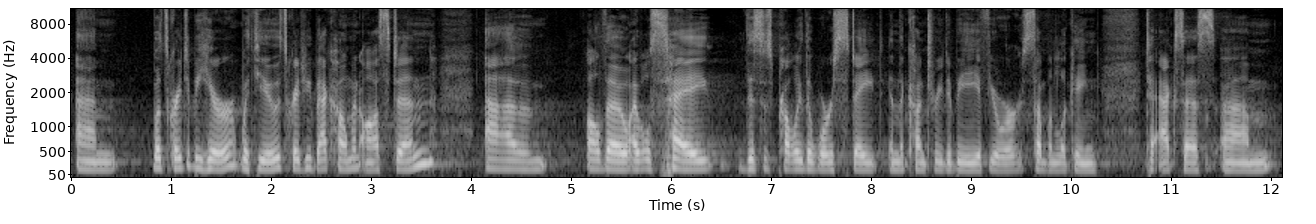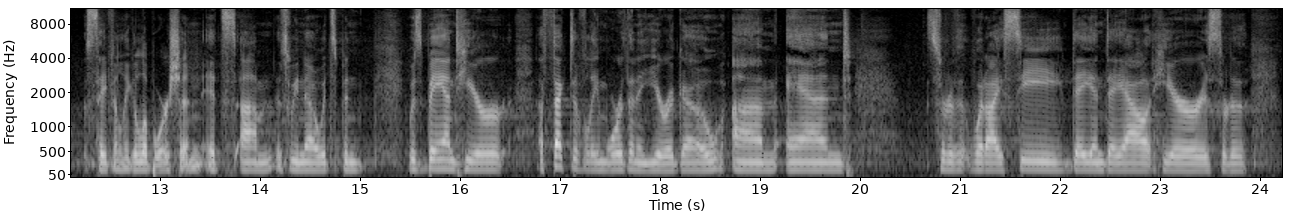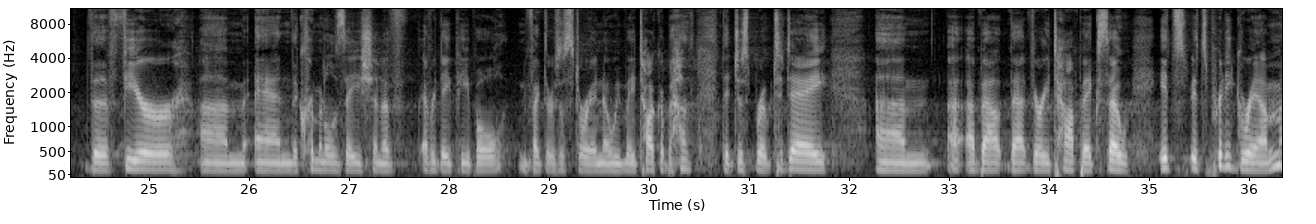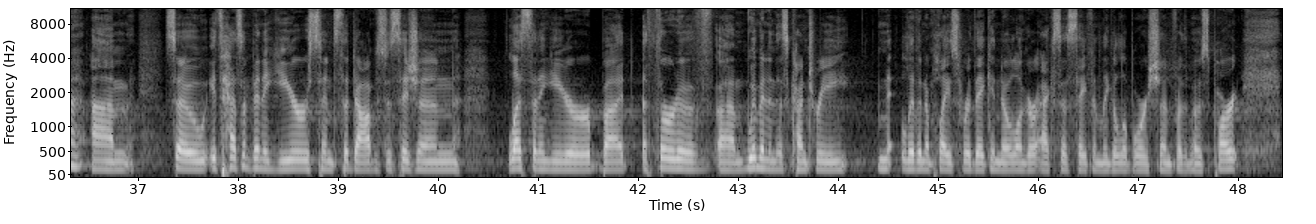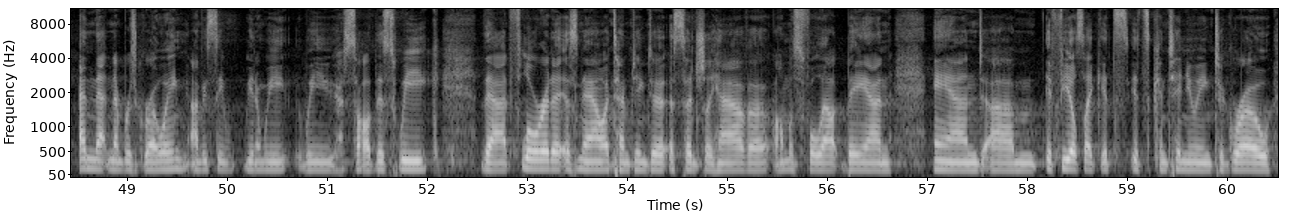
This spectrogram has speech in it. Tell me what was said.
Um, well, it's great to be here with you. It's great to be back home in Austin. Um, although I will say this is probably the worst state in the country to be if you're someone looking to access um, safe and legal abortion. It's, um, as we know, it's been, it was banned here effectively more than a year ago, um, and sort of what I see day in, day out here is sort of the fear um, and the criminalization of everyday people. In fact, there's a story I know we may talk about that just broke today um, about that very topic. So it's it's pretty grim. Um, so it hasn't been a year since the Dobbs decision, less than a year, but a third of um, women in this country live in a place where they can no longer access safe and legal abortion for the most part, and that number is growing. Obviously, you know we we saw this week that Florida is now attempting to essentially have a almost full out ban, and um, it feels like it's it's continuing to grow.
